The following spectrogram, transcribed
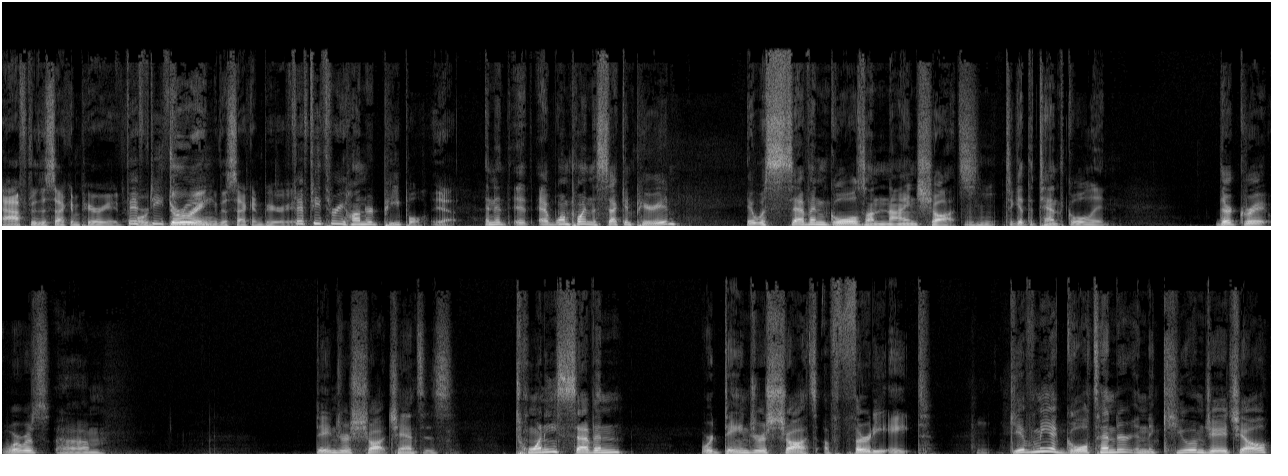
after the second period or 53 during the second period. 5,300 people. Yeah. And it, it, at one point in the second period, it was seven goals on nine shots to get the tenth goal in. They're great. Where was um, dangerous shot chances? Twenty-seven were dangerous shots of thirty-eight. Give me a goaltender in the QMJHL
